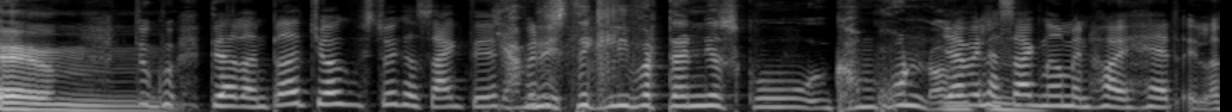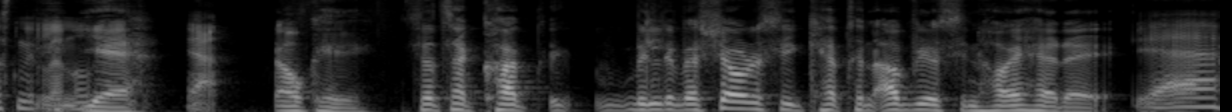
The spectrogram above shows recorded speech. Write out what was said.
Øhm, Du kunne, det havde været en bedre joke, hvis du ikke havde sagt det. jeg vidste ikke lige, hvordan jeg skulle komme rundt om jeg ville have sagt noget med en høj hat eller sådan et eller andet. Ja. Ja. Okay. Så tager cut. Vil det være sjovt at sige Captain Obvious sin høje hat af? Ja,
